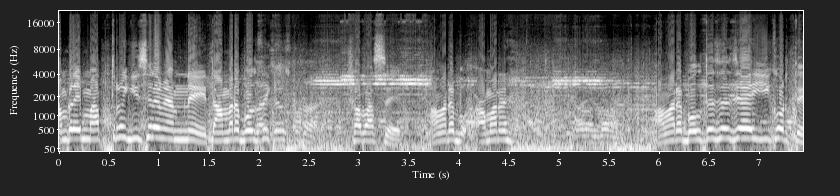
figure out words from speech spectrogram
আমরা এই মাত্র গেছিলাম এমনি। তা আমরা বলতে সব আছে। আমারে আমারে আমারে বলতেছে যে ই করতে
